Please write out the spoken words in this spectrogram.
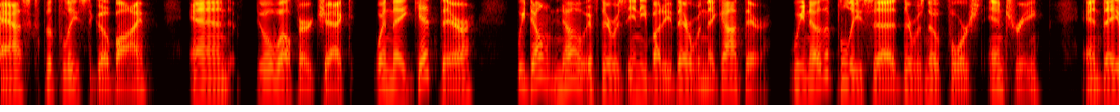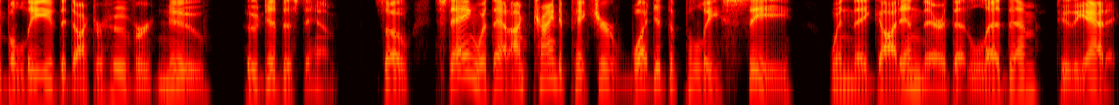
asks the police to go by and do a welfare check. When they get there, we don't know if there was anybody there when they got there. We know the police said there was no forced entry, and they believe that Dr. Hoover knew who did this to him. So, staying with that, I'm trying to picture what did the police see when they got in there that led them to the attic?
